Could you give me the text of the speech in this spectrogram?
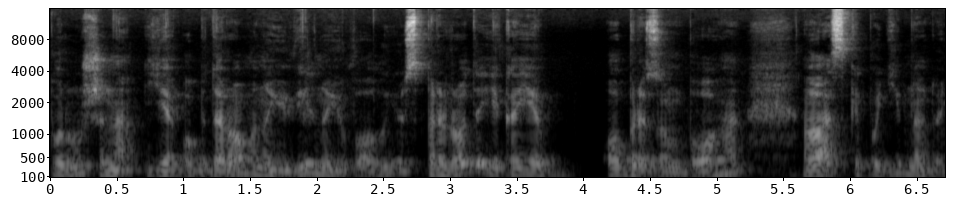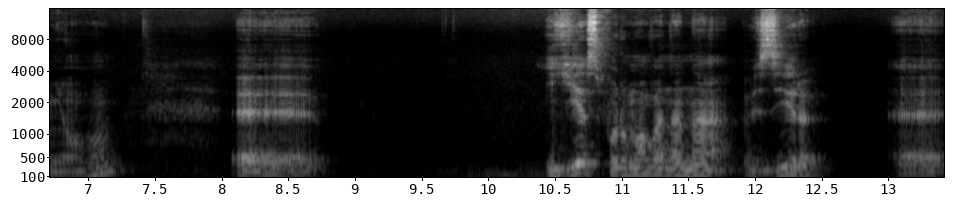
порушена є обдарованою вільною волею з природи, яка є образом Бога, ласки подібна до нього. Е, є сформована на взір е,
